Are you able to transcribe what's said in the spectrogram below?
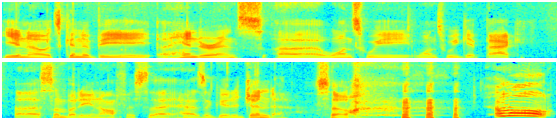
you know it's going to be a hindrance uh, once we once we get back uh, somebody in office that has a good agenda. So Well,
